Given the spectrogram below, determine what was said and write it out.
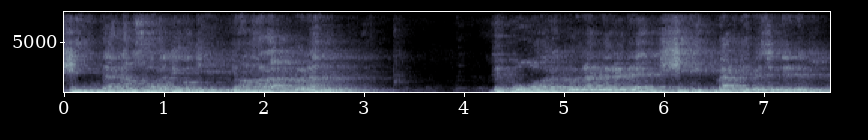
Şehitlerden sonra diyor ki yanarak ölen ve boğularak ölenlere de şehit mertebesindedir.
